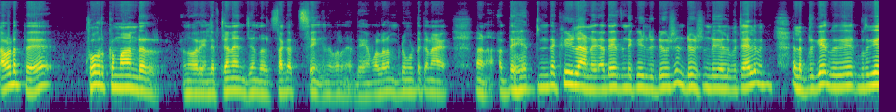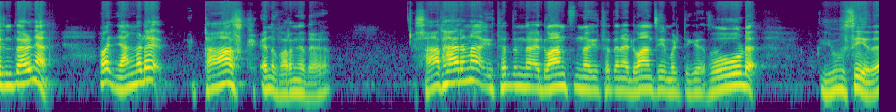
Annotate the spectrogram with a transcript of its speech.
അവിടുത്തെ കോർ കമാൻഡർ എന്ന് പറയും ലെഫ്റ്റനന്റ് ജനറൽ സഗത് സിംഗ് എന്ന് പറഞ്ഞ അദ്ദേഹം വളരെ മുട്ടുമുട്ടുക്കനായ ആണ്. അദ്ദേഹത്തിന്റെ കീഴിലാണ് അദ്ദേഹത്തിന്റെ കീഴിൽ ഡിവിഷൻ ഡിവിഷന്റെ കീഴിൽ ബറ്റാലിയൻ അല്ല ബ്രിഗേഡ് ബ്രിഗേഡ് ബ്രിഗേഡിന് താഴെ ഞാൻ. അപ്പോൾ ഞങ്ങളുടെ ടാസ്ക് എന്ന് പറഞ്ഞത് സാധാരണ യുദ്ധത്തിന് അഡ്വാൻസ് യുദ്ധത്തിന് അഡ്വാൻസ് ചെയ്യുമ്പോഴത്തേക്ക് റോഡ് യൂസ് ചെയ്ത്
